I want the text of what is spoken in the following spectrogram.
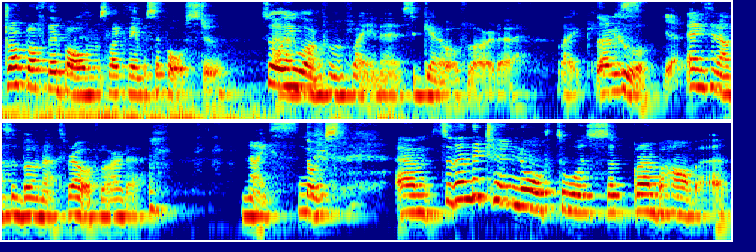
dropped off their bombs like they were supposed to. So all you Um, want from a flight in is to get out of Florida. Like, That is- cool. yeah. Anything else is a bonus. We're out of Florida. nice. Nice. Um, so then they turned north towards the Grand Bahama,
